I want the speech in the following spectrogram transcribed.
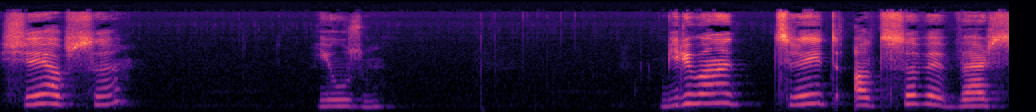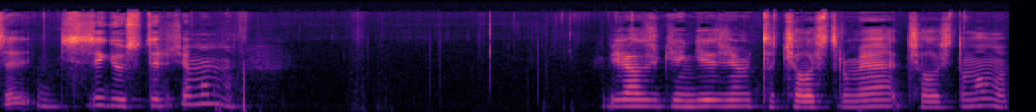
şey yapsa Yavuz mu? Biri bana trade atsa ve verse size göstereceğim ama birazcık İngilizcemi çalıştırmaya çalıştım ama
